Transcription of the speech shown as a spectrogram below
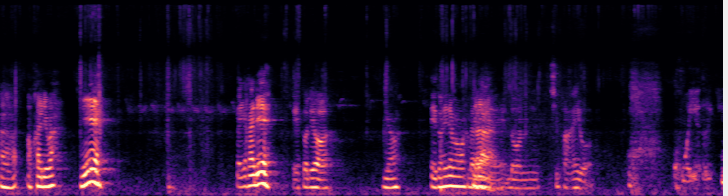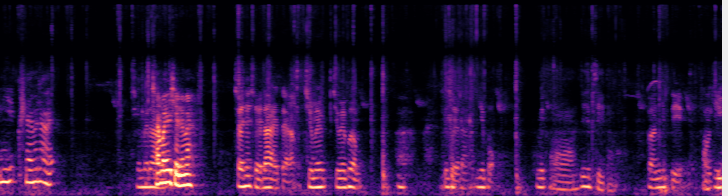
อ่าเอาใครดีวะ นี่ะใครดีเตะตัวเดียวเหรอเดี๋ยวเตะตัวนี้ได้ไหมวะไม่ได้โดนชิบหายอยู่โอ้ยเอ้ยนี่ใช้ไม่ได้ ใช้ไม่ได้ใช้ไม่เฉยได้ไหมใช้เฉยๆได้แต่ชิวไม่ชิวไม่เพิ่มอ่า เฉยๆได้ยี่สิบหก มิกอ่ายี่สิบสี่ต่อตอนยี่สิบสี่สองขี้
